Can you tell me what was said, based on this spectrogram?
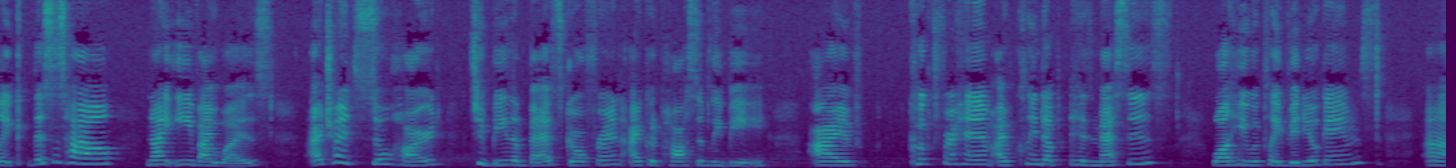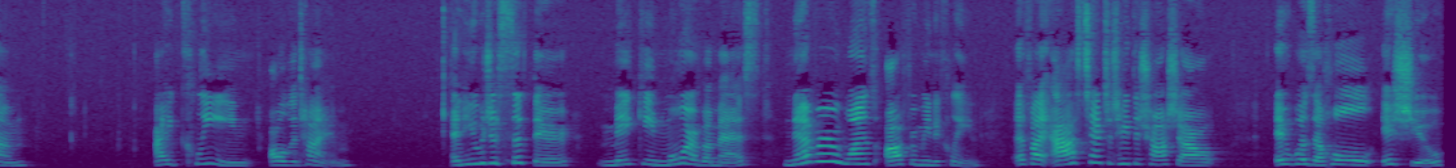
Like this is how naive I was. I tried so hard to be the best girlfriend I could possibly be. I've cooked for him. I've cleaned up his messes while he would play video games. Um, I clean all the time. And he would just sit there making more of a mess, never once offered me to clean. If I asked him to take the trash out, it was a whole issue.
